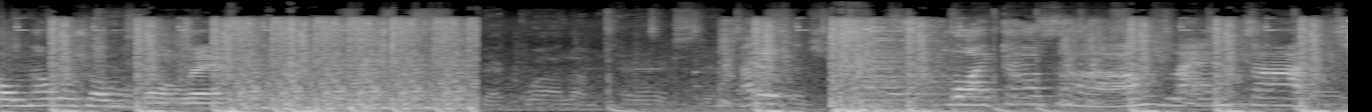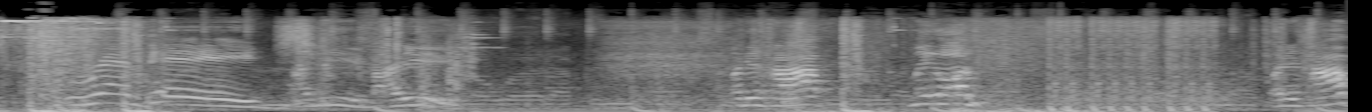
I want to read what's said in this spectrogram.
ล้มนะคุณผู้ชมผมบอกเลยอันนี้ร้อยเก้าสามแรงจัด Rampage. มาดิมาดิ มาดิครับ ไม่โดนมาดิครับ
